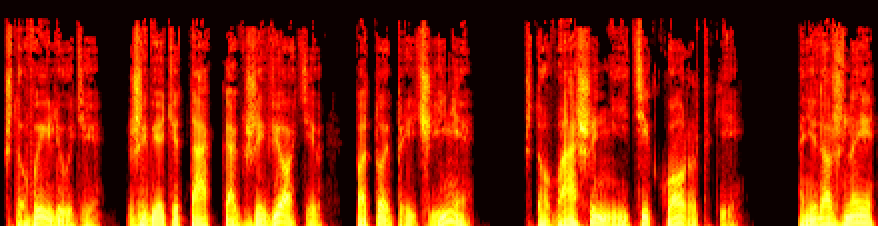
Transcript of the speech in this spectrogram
что вы, люди, живете так, как живете, по той причине, что ваши нити короткие. Они должны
